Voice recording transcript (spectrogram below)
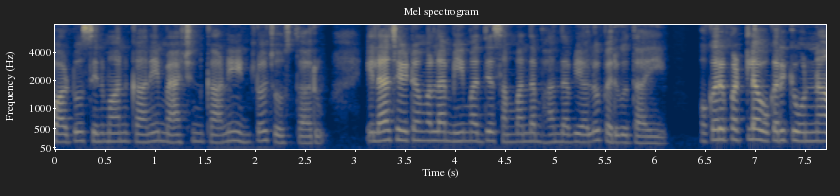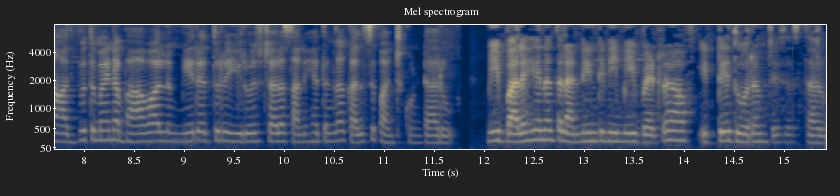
పాటు సినిమాను కానీ మ్యాచ్ను కానీ ఇంట్లో చూస్తారు. ఇలా చేయటం వల్ల మీ మధ్య సంబంధ బాంధవ్యాలు పెరుగుతాయి. ఒకరి పట్ల ఒకరికి ఉన్న అద్భుతమైన భావాలను మీరెద్దరూ ఈరోజు చాలా సన్నిహితంగా కలిసి పంచుకుంటారు. మీ బలహీనతలన్నింటినీ మీ బెటర్ హాఫ్ ఇట్టే దూరం చేసేస్తారు.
